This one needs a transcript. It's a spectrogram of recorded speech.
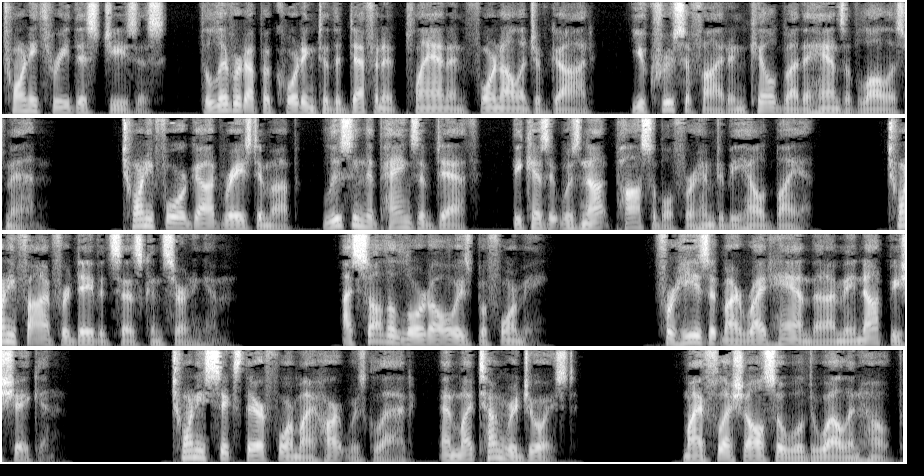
23 This Jesus, delivered up according to the definite plan and foreknowledge of God, you crucified and killed by the hands of lawless men. 24 God raised him up, loosing the pangs of death, because it was not possible for him to be held by it. 25 For David says concerning him I saw the Lord always before me. For he is at my right hand that I may not be shaken. 26 Therefore my heart was glad, and my tongue rejoiced. My flesh also will dwell in hope.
